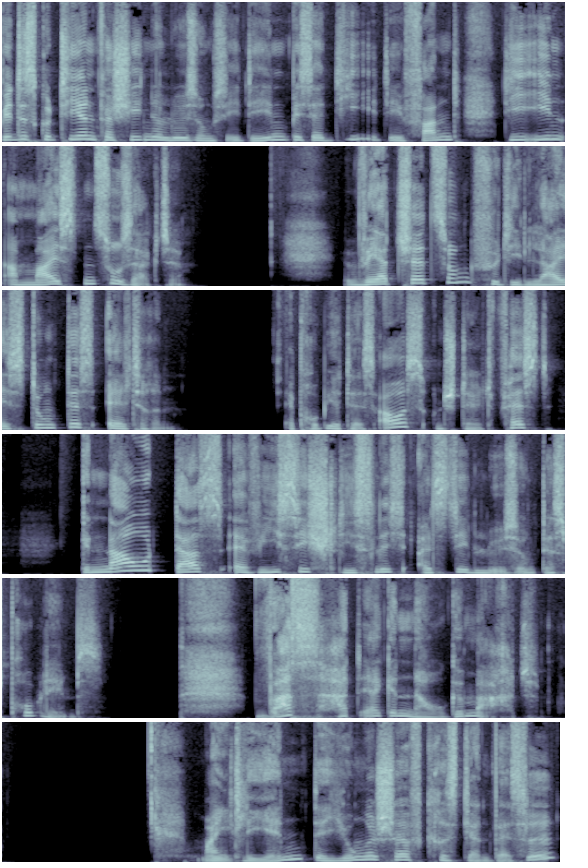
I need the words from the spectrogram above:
Wir diskutieren verschiedene Lösungsideen, bis er die Idee fand, die ihn am meisten zusagte. Wertschätzung für die Leistung des Älteren. Er probierte es aus und stellt fest, genau das erwies sich schließlich als die Lösung des Problems. Was hat er genau gemacht? Mein Klient, der junge Chef Christian Wessel,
